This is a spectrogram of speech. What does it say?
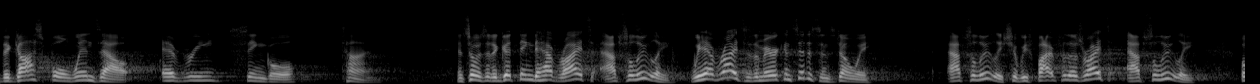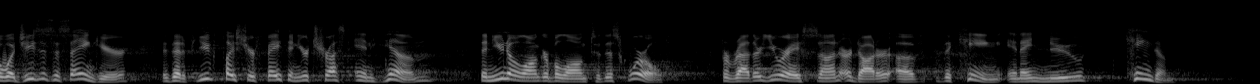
the gospel wins out every single time. And so, is it a good thing to have rights? Absolutely. We have rights as American citizens, don't we? Absolutely. Should we fight for those rights? Absolutely. But what Jesus is saying here is that if you've placed your faith and your trust in Him, then you no longer belong to this world, but rather you are a son or daughter of the King in a new kingdom.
